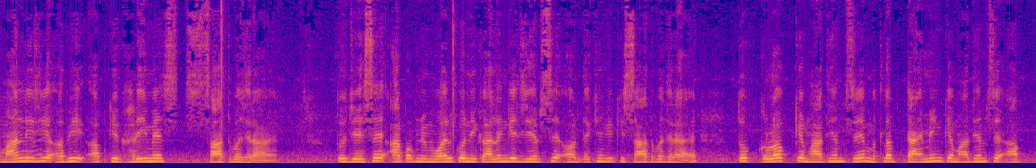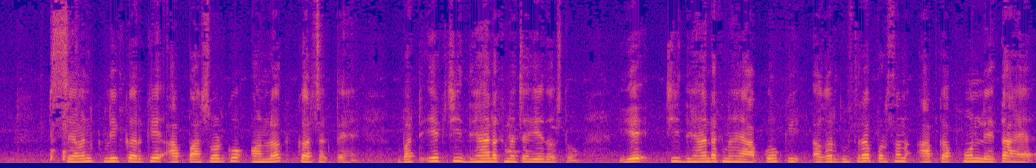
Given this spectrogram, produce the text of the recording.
मान लीजिए अभी आपके घड़ी में सात बज रहा है। तो जैसे आप अपने मोबाइल को निकालेंगे जेब से और देखेंगे कि सात बज रहा है तो क्लॉक के माध्यम से मतलब टाइमिंग के माध्यम से आप सेवन क्लिक करके आप पासवर्ड को अनलॉक कर सकते हैं। बट एक चीज़ ध्यान रखना चाहिए दोस्तों, ये चीज़ ध्यान रखना है आपको कि अगर दूसरा पर्सन आपका फ़ोन लेता है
